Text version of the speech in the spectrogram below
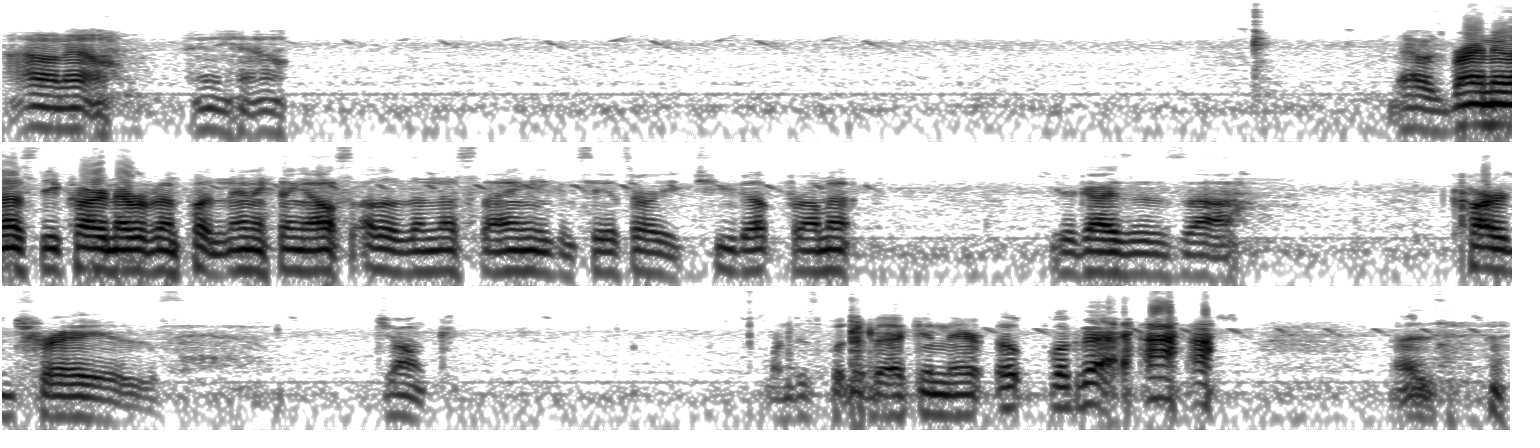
I don't know. Anyhow. That was brand new SD card, never been put in anything else other than this thing. You can see it's already chewed up from it. Your guys' uh, card tray is junk. I'm just putting it back in there. Oh, look at that.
